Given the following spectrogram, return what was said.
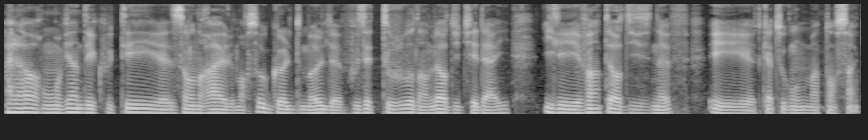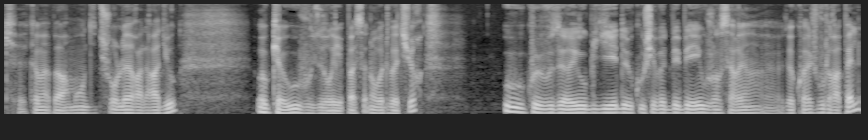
Alors, on vient d'écouter Zandra et le morceau Gold Mold. Vous êtes toujours dans l'heure du Jedi. Il est 20h19 et 4 secondes maintenant 5, comme apparemment on dit toujours l'heure à la radio. Au cas où vous auriez pas ça dans votre voiture. Ou que vous auriez oublié de coucher votre bébé, ou j'en sais rien euh, de quoi, je vous le rappelle.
